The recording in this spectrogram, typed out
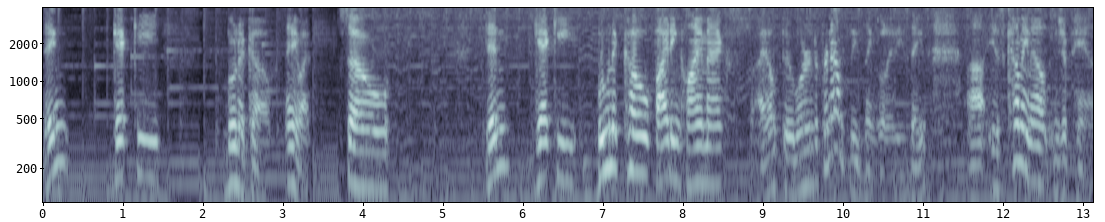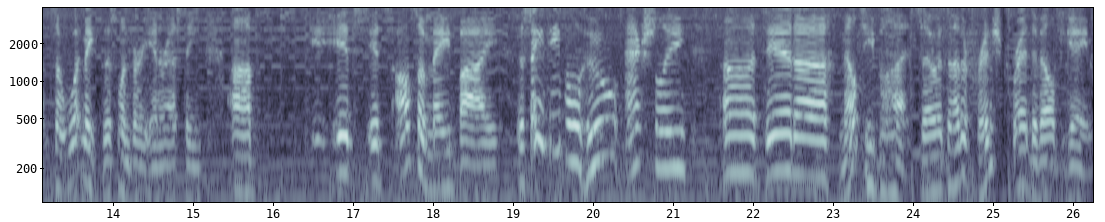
Dengeki Bunako. Anyway, so Dengeki Bunako Fighting Climax, I hope to learn to pronounce these things one of these days, uh, is coming out in Japan. So what makes this one very interesting? Uh, it's it's also made by the same people who actually uh, did uh, Melty Blood. So it's another French bread developed game,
